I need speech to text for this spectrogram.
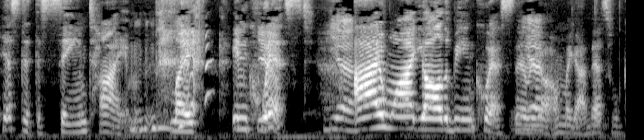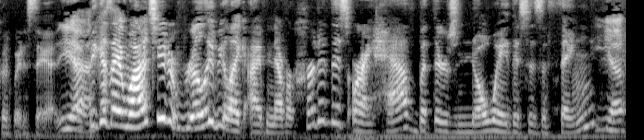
pissed at the same time. Mm-hmm. Like inquist. Yeah. I want y'all to be inquist. There Yeah. we go. Oh my god, that's a good way to say it. yeah. Because I want you to really be like, I've never heard of this or I have, but there's no way this is a thing. Yep.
